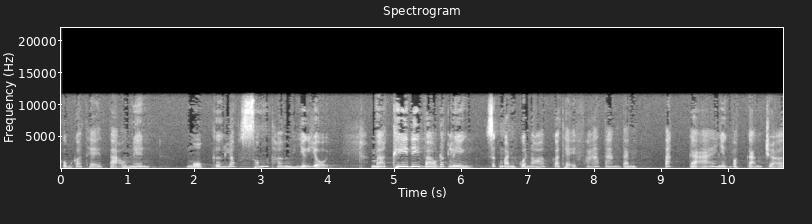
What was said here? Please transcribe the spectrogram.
cũng có thể tạo nên một cơn lốc sóng thần dữ dội. Mà khi đi vào đất liền, sức mạnh của nó có thể phá tan tành tất cả những vật cản trở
